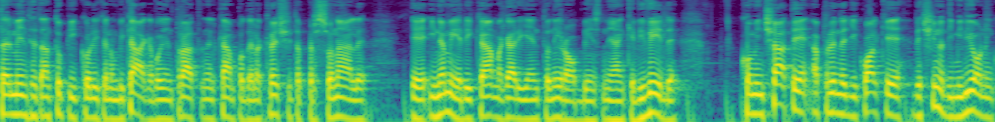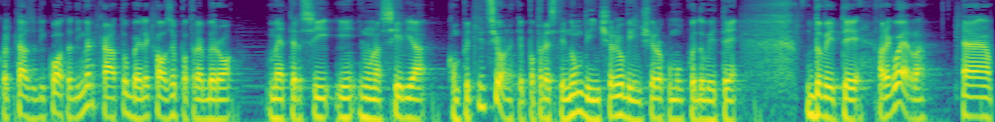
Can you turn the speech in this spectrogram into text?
talmente tanto piccoli che non vi caga, voi entrate nel campo della crescita personale eh, in America, magari Anthony Robbins neanche vi vede. Cominciate a prendergli qualche decina di milioni, in quel caso di quota di mercato, beh, le cose potrebbero mettersi in una seria competizione che potreste non vincere o vincere o comunque dovete, dovete fare guerra. Eh,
